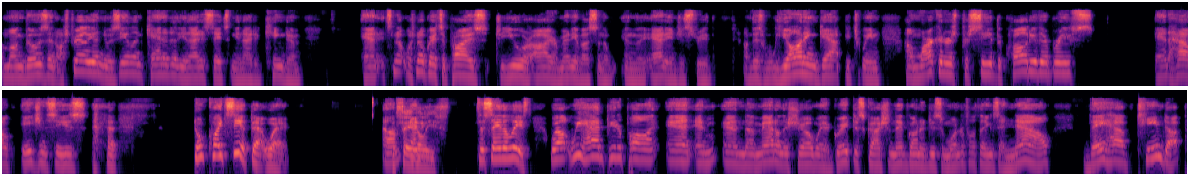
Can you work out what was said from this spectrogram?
among those in Australia, New Zealand, Canada, the United States, and the United Kingdom. And it's no, was no great surprise to you or I or many of us in the in the ad industry of this yawning gap between how marketers perceive the quality of their briefs and how agencies don't quite see it that way. Um, to say the least. To say the least. Well, we had Pieter-Paul and and and uh, Matt on the show. We had a great discussion. They've gone to do some wonderful things, and now they have teamed up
